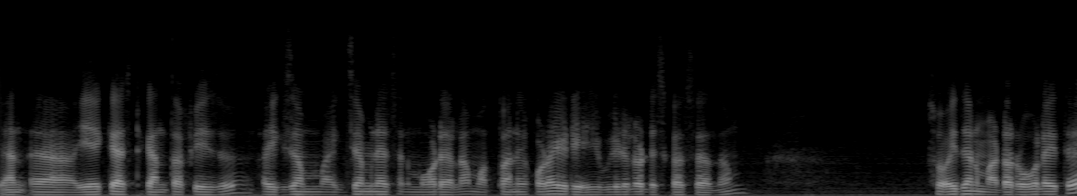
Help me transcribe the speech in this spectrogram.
ఏ క్యాస్ట్కి ఎంత ఫీజు ఎగ్జామ్ ఎగ్జామినేషన్ మోడ్ ఎలా మొత్తం అన్ని కూడా ఈ వీడియోలో డిస్కస్ చేద్దాం. సో ఇదనమాట రోల్ అయితే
